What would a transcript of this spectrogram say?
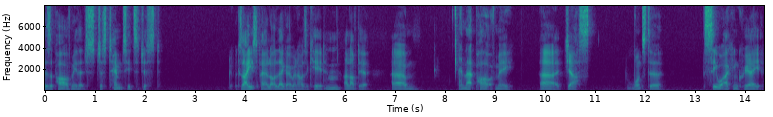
there's a part of me that's just tempted to just because I used to play a lot of Lego when I was a kid. Mm. I loved it, um, and that part of me uh, just wants to see what I can create.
